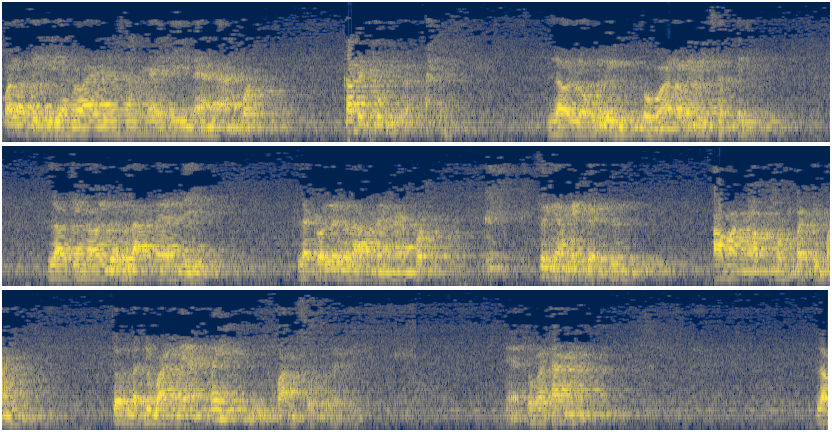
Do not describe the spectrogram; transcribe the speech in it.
ว่าเราจะอยู่อย่างไรทำไงดีในอนาคตก็เป็นทุกข์อีกแล้วเราหลงลืมตัวเราไม่มีสติ เราจึงเอาเรื่องราวในอดีตและก็เรื่องราวในอนาคต ซึ่งยังไม่เกิดขึ้น เอามาทับถมปัจจุบันจนปัจจุบันเนี่ยไม่มีความสุขเลย เนี่ยจนกระทั่ง เรา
